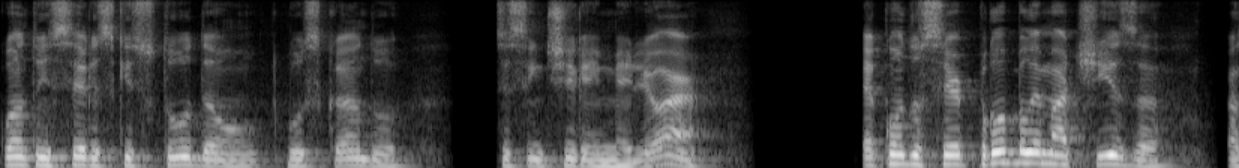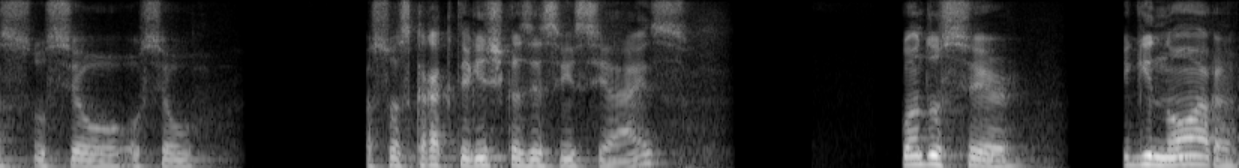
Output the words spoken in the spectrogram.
quanto em seres que estudam buscando se sentirem melhor, é quando o ser problematiza as, o seu, o seu, as suas características essenciais quando o ser ignora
